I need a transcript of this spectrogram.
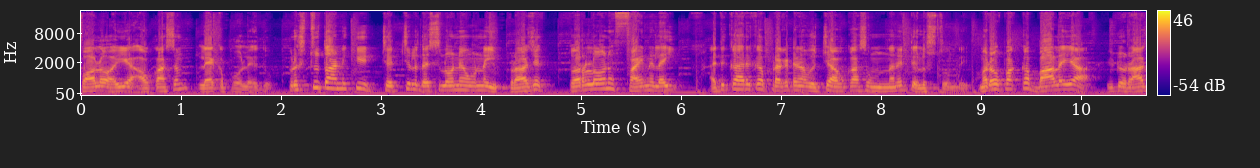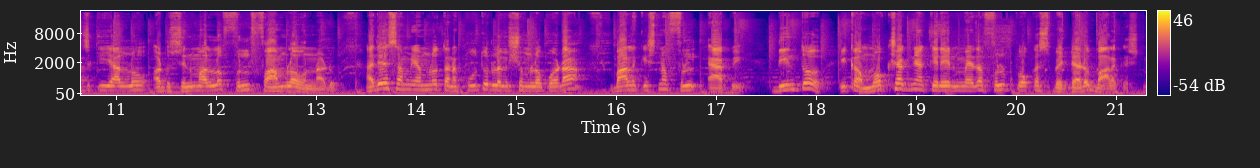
ఫాలో అయ్యే అవకాశం లేకపోలేదు. ప్రస్తుతానికి చర్చల దశలోనే ఉన్న ఈ ప్రాజెక్ట్ త్వరలోనే ఫైనల్ అయి అధికారిక ప్రకటన వచ్చే అవకాశం ఉందని తెలుస్తుంది. మరోపక్క బాలయ్య ఇటు రాజకీయాల్లో అటు సినిమాల్లో ఫుల్ ఫామ్లో ఉన్నాడు. అదే సమయంలో తన కూతుర్ల విషయంలో కూడా బాలకృష్ణ ఫుల్ హ్యాపీ దీంతో ఇక మోక్షజ్ఞ కెరీర్ మీద ఫుల్ ఫోకస్ పెట్టాడు బాలకృష్ణ.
